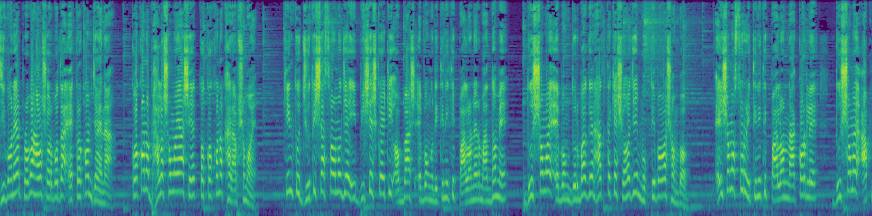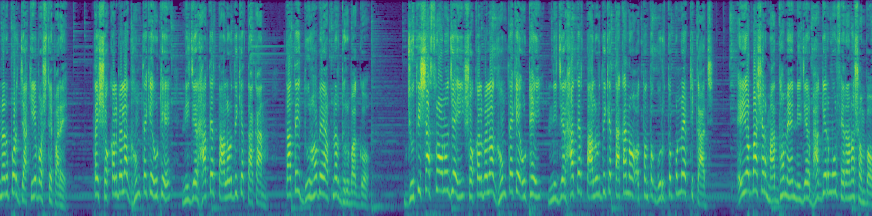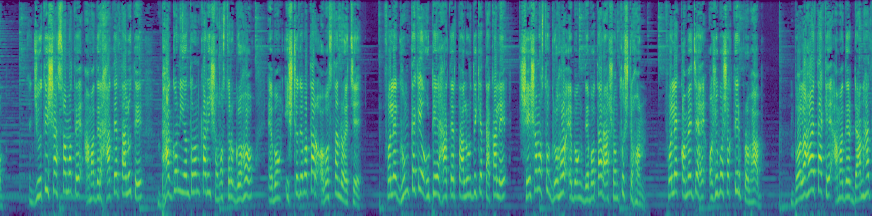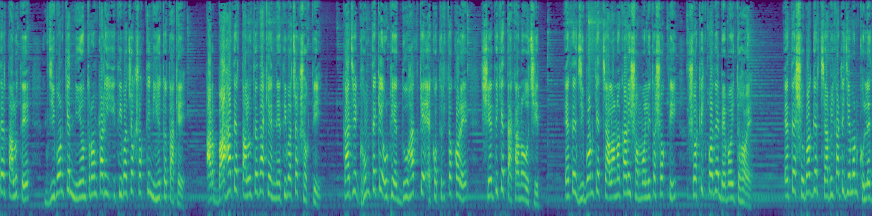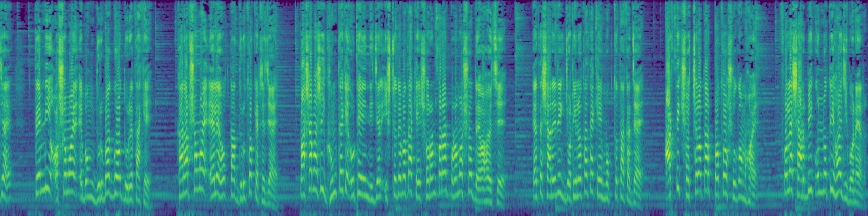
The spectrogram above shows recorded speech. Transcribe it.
জীবনের প্রবাহ সর্বদা একরকম যায় না। কখনো ভালো সময় আসে তো কখনো খারাপ সময়। কিন্তু জ্যোতিষশাস্ত্র অনুযায়ী বিশেষ কয়েকটি অভ্যাস এবং রীতিনীতি পালনের মাধ্যমে দুঃসময় এবং দুর্ভাগ্যের হাত থেকে সহজেই মুক্তি পাওয়া সম্ভব। এই সমস্ত রীতিনীতি পালন না করলে দুঃসময় আপনার উপর জাকিয়ে বসতে পারে। তাই সকালবেলা ঘুম থেকে উঠে নিজের হাতের তালোর দিকে তাকান, তাতেই দূর হবে আপনার দুর্ভাগ্য। জ্যোতিষশাস্ত্র অনুযায়ী সকালবেলা ঘুম থেকে উঠেই নিজের হাতের তালুর দিকে তাকানো অত্যন্ত গুরুত্বপূর্ণ একটি কাজ। এই অভ্যাসের মাধ্যমে নিজের ভাগ্যের মূর ফেরানো সম্ভব। জ্যোতিষশাস্ত্র মতে আমাদের হাতের তালুতে ভাগ্য নিয়ন্ত্রণকারী সমস্ত গ্রহ এবং ইষ্টদেবতার অবস্থান রয়েছে। ফলে ঘুম থেকে উঠে হাতের তালুর দিকে তাকালে সেই সমস্ত গ্রহ এবং দেবতারা সন্তুষ্ট হন। ফলে কমে যায় অশুভ শক্তির প্রভাব। বলা হয় তাকে আমাদের ডান হাতের তালুতে জীবনকে নিয়ন্ত্রণকারী ইতিবাচক শক্তি নিহিত থাকে আর বা হাতের তালুতে থাকে নেতিবাচক শক্তি। কাজে ঘুম থেকে উঠে দু হাতকে একত্রিত করে সেদিকে তাকানো উচিত। এতে জীবনকে চালানোকারী সম্মিলিত শক্তি সঠিক পদে ব্যবহৃত হয়। এতে সৌভাগ্যের চাবিকাঠি যেমন খুলে যায়, তেমনি অসময় এবং দুর্ভাগ্য দূরে থাকে। খারাপ সময় এলেও তা দ্রুত কেটে যায়। পাশাপাশি ঘুম থেকে উঠেই নিজের ইষ্টদেবতাকে স্মরণ করার পরামর্শ দেওয়া হয়েছে। এতে শারীরিক জটিলতা থেকে মুক্ত থাকা যায়। আর্থিক সচ্ছলতার পথ সুগম হয়, ফলে সার্বিক উন্নতি হয় জীবনের।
